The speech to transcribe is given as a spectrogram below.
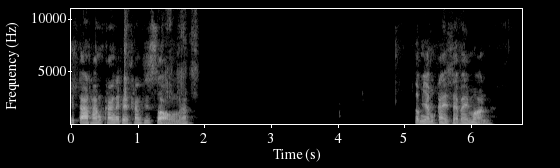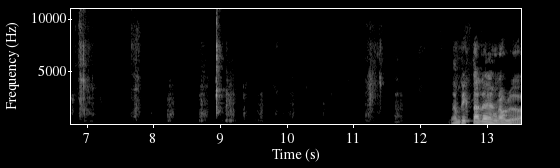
พี่ตาทำครั้งนี้เป็นครั้งที่สองนะ ต้มยำไก่ใส่ใบหม่อน น้ำพริกตาแดงเราเหลือ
